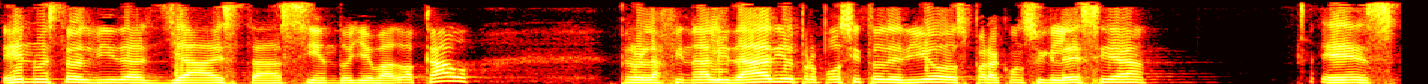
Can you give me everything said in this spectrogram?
en nuestras vidas ya está siendo llevado a cabo. Pero la finalidad y el propósito de Dios para con su iglesia es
